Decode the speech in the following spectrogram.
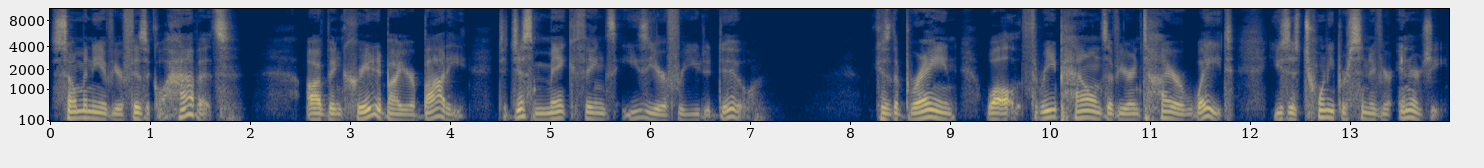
so many of your physical habits have been created by your body to just make things easier for you to do. Because the brain, while three pounds of your entire weight uses 20% of your energy.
